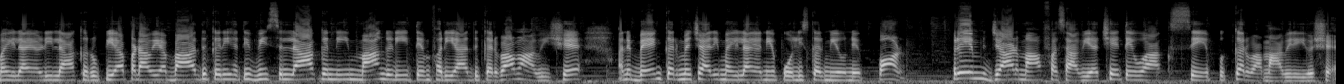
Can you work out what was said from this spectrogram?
મહિલાએ અઢી લાખ રૂપિયા પડાવ્યા બાદ કરી હતી વીસ લાખની માંગણી તેમ ફરિયાદ કરવામાં આવી છે અને બેંક કર્મચારી મહિલા અને પોલીસ કર્મીઓને પણ પ્રેમ જાળમાં ફસાવ્યા છે. તેવો આક્ષેપ કરવામાં આવી રહ્યો છે.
